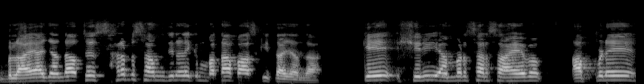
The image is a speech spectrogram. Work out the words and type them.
ਬੁਲਾਇਆ ਜਾਂਦਾ। ਉੱਥੇ ਸਰਬਸੰਮਤੀ ਨਾਲ ਇੱਕ ਮਤਾ ਪਾਸ ਕੀਤਾ ਜਾਂਦਾ ਕਿ ਸ਼੍ਰੀ ਅੰਮ੍ਰਿਤਸਰ ਸਾਹਿਬ ਆਪਣੇ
